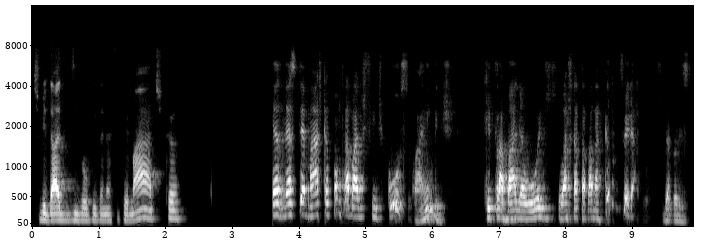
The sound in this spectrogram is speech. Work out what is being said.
atividade desenvolvida nessa temática? É, nessa temática foi um trabalho de fim de curso com a Ingrid, que trabalha hoje, eu acho que ela trabalha na Câmara dos Vereadores de Belo Horizonte.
